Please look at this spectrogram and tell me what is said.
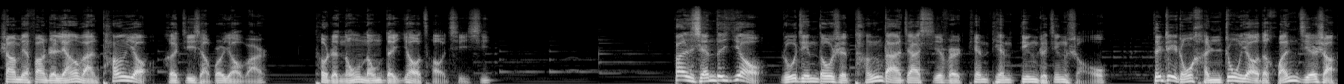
上面放着两碗汤药和几小包药丸，透着浓浓的药草气息。范闲的药如今都是滕大家媳妇儿天天盯着经手，在这种很重要的环节上，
